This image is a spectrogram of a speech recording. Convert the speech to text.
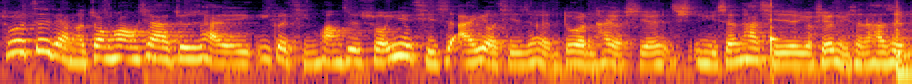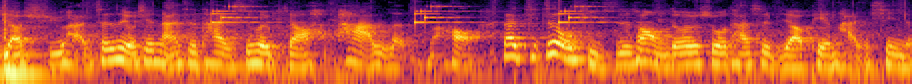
除了这两个状况下，就是还有一个情况是说，因为其实癌友其实很多人，他有些女生她其实有些女生她是比较虚寒，甚至有些男生他也是会比较怕冷嘛哈。那这种体质的话，我们都会说它是比较偏寒性的。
